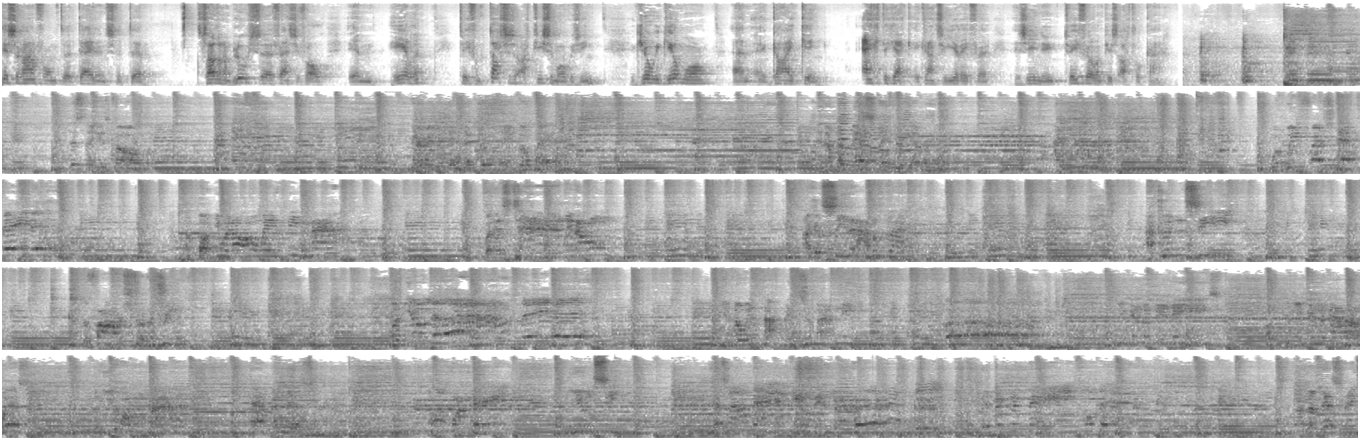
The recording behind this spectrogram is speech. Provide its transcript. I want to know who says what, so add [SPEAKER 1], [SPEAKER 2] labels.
[SPEAKER 1] gisteravond uh, tijdens het uh, Southern Blues uh, Festival in Heerlen twee fantastische artiesten mogen zien. Joey Gilmore en Guy King. Echt te gek. Ik laat ze hier even zien nu. Twee filmpjes achter elkaar.
[SPEAKER 2] This thing is called good When we first met, baby, I thought you would always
